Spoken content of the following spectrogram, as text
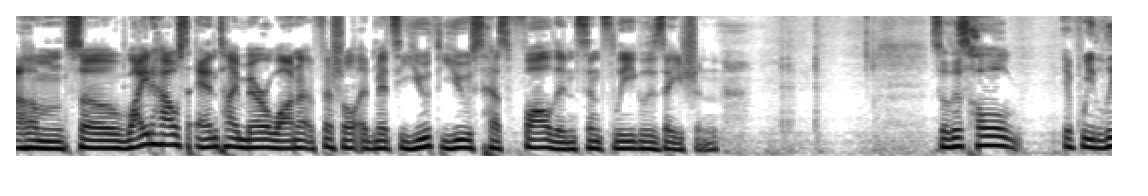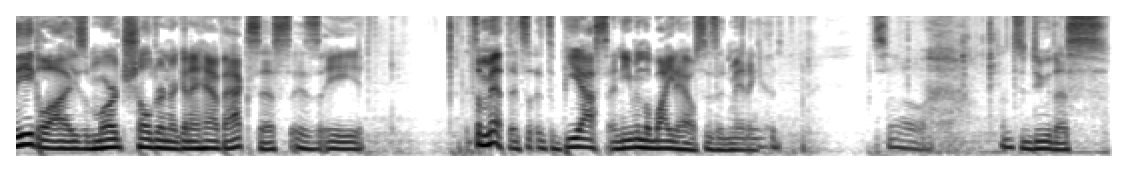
Um, so White House anti-marijuana official admits youth use has fallen since legalization. So this whole if we legalize more children are going to have access is a it's a myth. It's it's BS and even the White House is admitting it. So let's do this.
